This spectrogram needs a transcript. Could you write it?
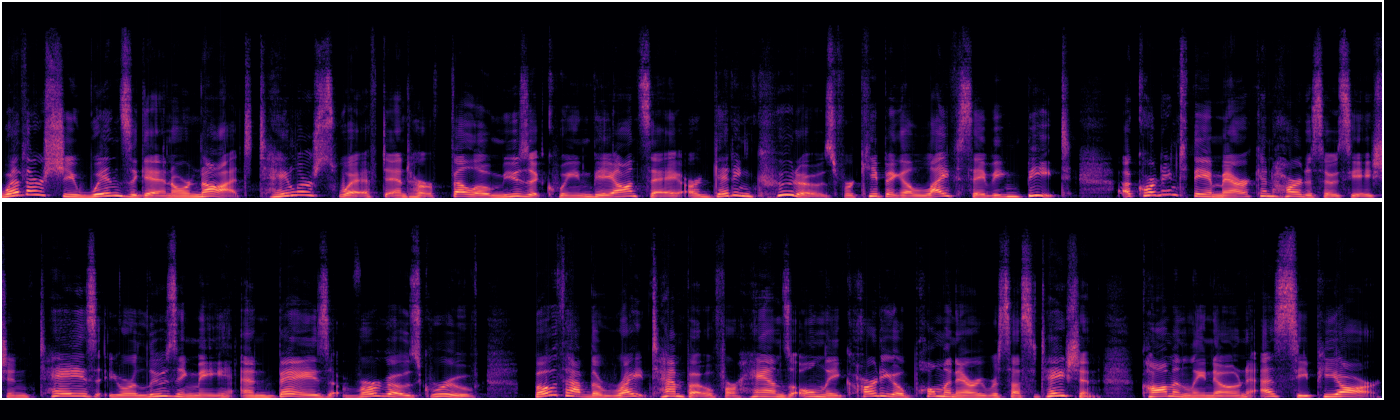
Whether she wins again or not, Taylor Swift and her fellow music queen Beyonce are getting kudos for keeping a life saving beat. According to the American Heart Association, Tay's You're Losing Me and Bey's Virgo's Groove both have the right tempo for hands only cardiopulmonary resuscitation, commonly known as CPR.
